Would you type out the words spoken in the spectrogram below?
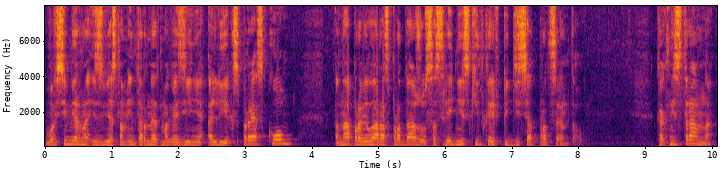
во всемирно известном интернет-магазине AliExpress.com, она провела распродажу со средней скидкой в 50%. Как ни странно,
